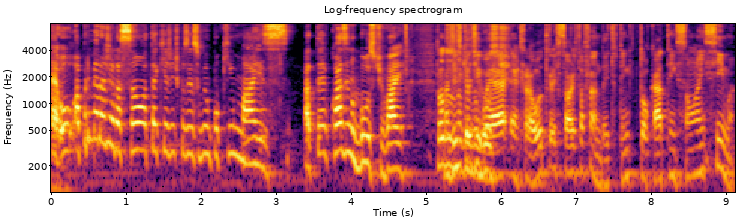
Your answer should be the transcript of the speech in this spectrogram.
É, a primeira geração até que a gente conseguiu subir um pouquinho mais, até quase no boost, vai. Todos Mas isso que eu digo, é, é aquela outra história que tá falando. Daí tu tem que tocar atenção lá em cima.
